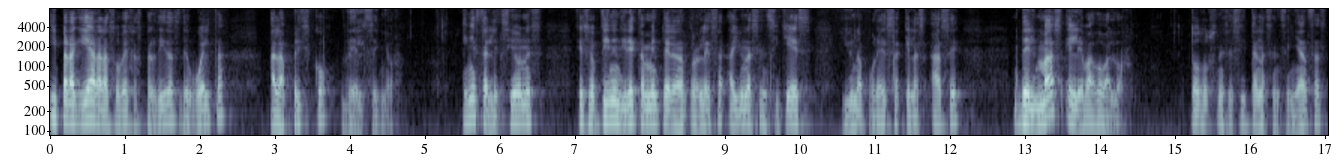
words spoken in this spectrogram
y para guiar a las ovejas perdidas de vuelta al aprisco del Señor. En estas lecciones que se obtienen directamente de la naturaleza hay una sencillez y una pureza que las hace del más elevado valor. Todos necesitan las enseñanzas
